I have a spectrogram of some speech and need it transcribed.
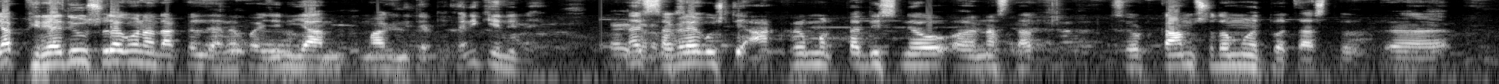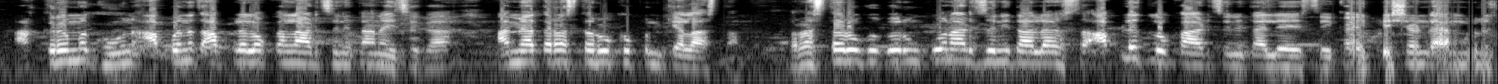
त्या फिर्यादीवर सुद्धा गुन्हा दाखल झाला पाहिजे या मागणी त्या ठिकाणी केलेली आहे. नाही सगळ्या गोष्टी आक्रमकता अ, नसतात. शेवट काम सुद्धा महत्वाचं असतं. आक्रमक होऊन आपणच आपल्या लोकांना अडचणीत आणायचं का? आम्ही आता रस्ता रोको पण केला असता. रस्ता रोको करून कोण अडचणीत आलं असतं? आपलेच लोक अडचणीत आले असते. काही पेशंट ॲम्ब्युलन्स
